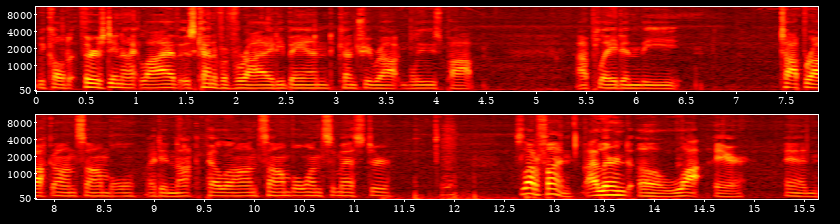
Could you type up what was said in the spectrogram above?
we called it Thursday Night Live. It was kind of a variety band, country rock, blues, pop. I played in the top rock ensemble. I did an a cappella ensemble one semester. It's a lot of fun. I learned a lot there. And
